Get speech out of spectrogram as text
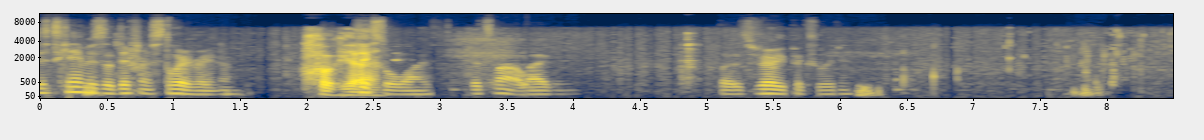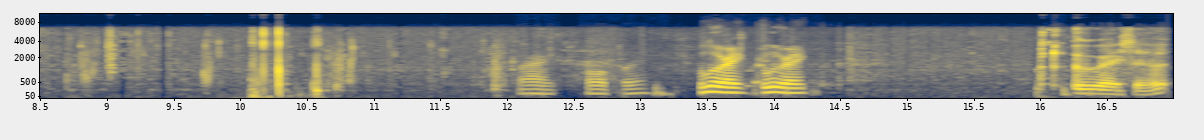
This game is a different story right now. Oh, yeah. Pixel wise. It's not lagging. But it's very pixelated. Alright, I'll play. Blu-ray, Blu-ray. Ooh, I said.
